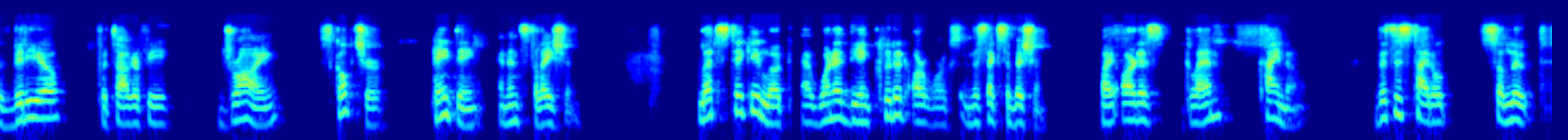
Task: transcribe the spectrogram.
with video, photography, drawing, sculpture, painting, and installation. Let's take a look at one of the included artworks in this exhibition by artist Glenn Kaino. This is titled Salute,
